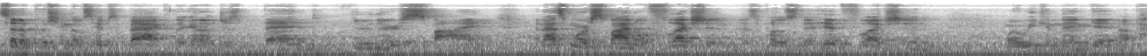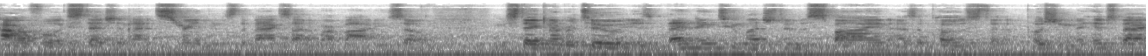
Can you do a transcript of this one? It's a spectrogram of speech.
instead of pushing those hips back, they're gonna just bend through their spine. And that's more spinal flexion as opposed to hip flexion, where we can then get a powerful extension that strengthens the backside of our body. So mistake number two is bending too much through the spine as opposed to pushing the hips back.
